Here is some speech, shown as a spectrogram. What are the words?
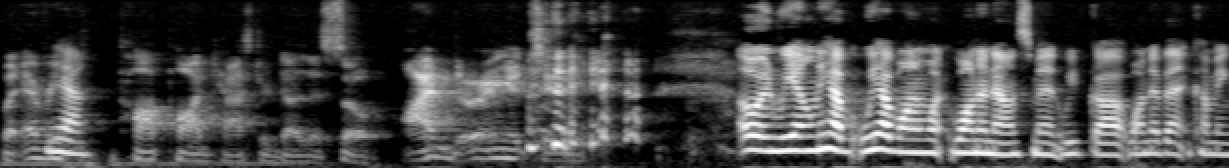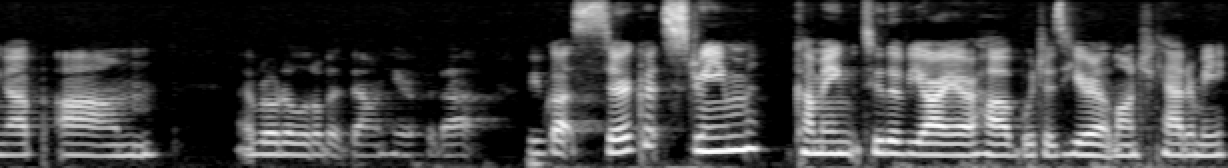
but every Yeah. top podcaster does it, so I'm doing it too. Oh, and we only have we have one one announcement. We've got one event coming up. Um, I wrote a little bit down here for that. We've got Circuit Stream coming to the VRAR Hub, which is here at Launch Academy,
